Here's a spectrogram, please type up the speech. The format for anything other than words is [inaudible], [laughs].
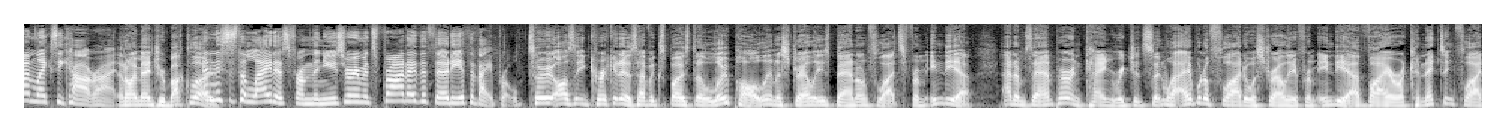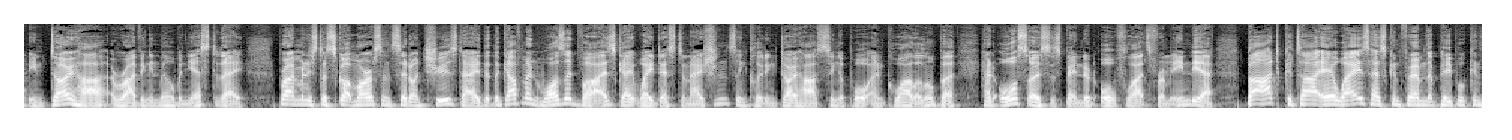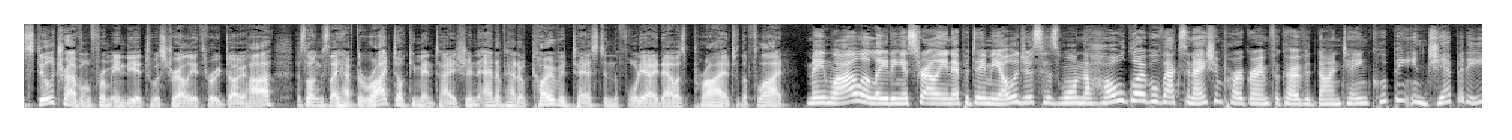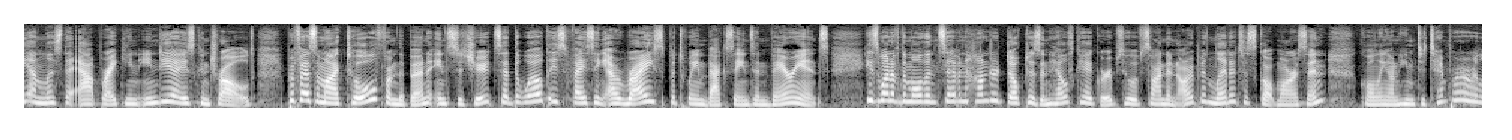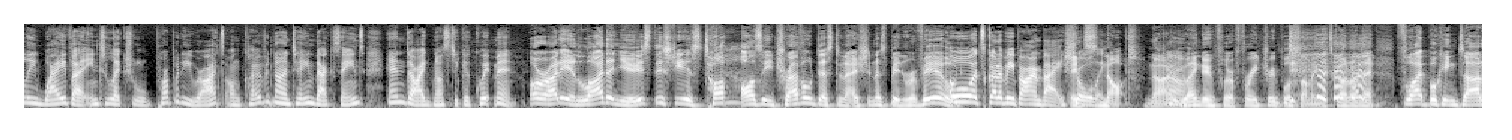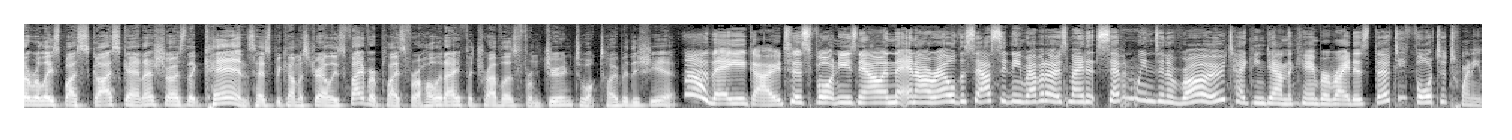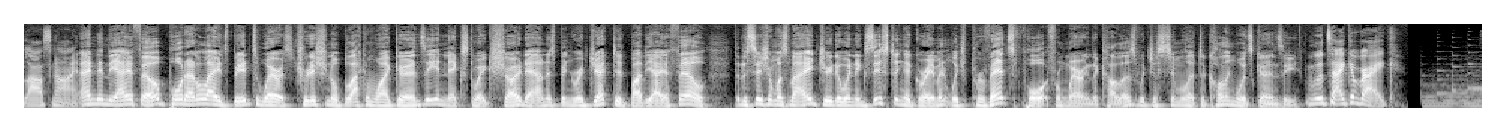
I'm Lexi Cartwright. And I'm Andrew Bucklow. And this is the latest from the newsroom. It's Friday, the 30th of April. Two Aussie cricketers have exposed a loophole in Australia's ban on flights from India. Adam Zampa and Kane Richardson were able to fly to Australia from India via a connecting flight in Doha, arriving in Melbourne yesterday. Prime Minister Scott Morrison said on Tuesday that the government was advised gateway destinations, including Doha, Singapore, and Kuala Lumpur, had also suspended all flights from India. But Qatar Airways has confirmed that people can still travel from India to Australia through Doha as long as they have the right documentation and have had a COVID test in the 48 hours prior to the flight. Meanwhile, a leading Australian epidemiologist has warned the whole global vaccination program for COVID 19 could be in jeopardy unless the outbreak in India is controlled. Professor Mike Toole from the Burnet Institute said the world is facing a race between vaccines and variants. He's one of the more than 700 doctors and healthcare groups who have signed an open letter to Scott Morrison, calling on him to temporarily waiver intellectual property rights on COVID 19 vaccines and diagnostic equipment. Alrighty, in lighter news, this year's top Aussie travel destination has been revealed. Oh, it's got to be Byron Bay, surely. It's not. No, Oh. you ain't going for a free trip or something. What's going on there? [laughs] Flight booking data released by Skyscanner shows that Cairns has become Australia's favourite place for a holiday for travellers from June to October this year. Oh, there you go. To sport news now in the NRL, the South Sydney Rabbitohs made it seven wins in a row, taking down the Canberra Raiders 34 to 20 last night. And in the AFL, Port Adelaide's bid to wear its traditional black and white Guernsey in next week's showdown has been rejected by the AFL. The decision was made due to an existing agreement which prevents Port from wearing the colours, which are similar to Collingwood's Guernsey. We'll take a break.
